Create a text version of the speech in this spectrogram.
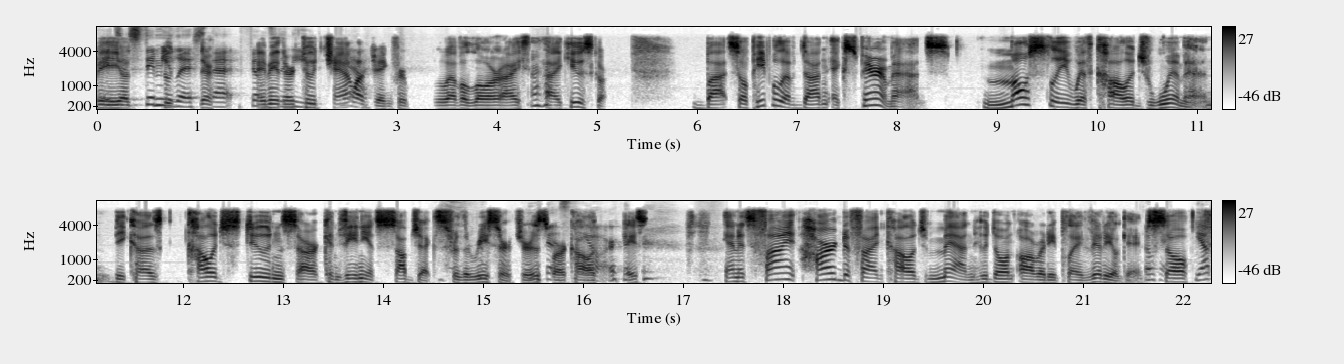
Maybe it's a stimulus they're- that fills maybe the they're too Yeah. challenging for people who have a lower I- Uh-huh. IQ score. But so people have done experiments mostly with college women because college students are convenient subjects for the researchers Yes, college. And it's fine, hard to find college men who don't already play video games. Okay. So, yep.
